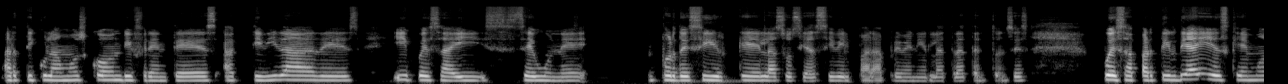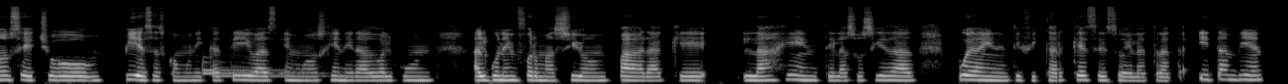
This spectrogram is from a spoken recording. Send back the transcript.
articulamos con diferentes actividades y pues ahí se une, por decir que la sociedad civil para prevenir la trata. Entonces, pues a partir de ahí es que hemos hecho piezas comunicativas, hemos generado algún, alguna información para que la gente, la sociedad pueda identificar qué es eso de la trata. Y también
